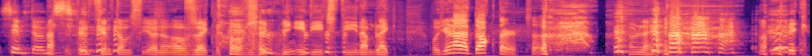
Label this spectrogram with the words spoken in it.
Symptoms. sym- symptoms you know of like of like being ADHD, and I'm like, well, you're not a doctor, so I'm like, I'm like,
